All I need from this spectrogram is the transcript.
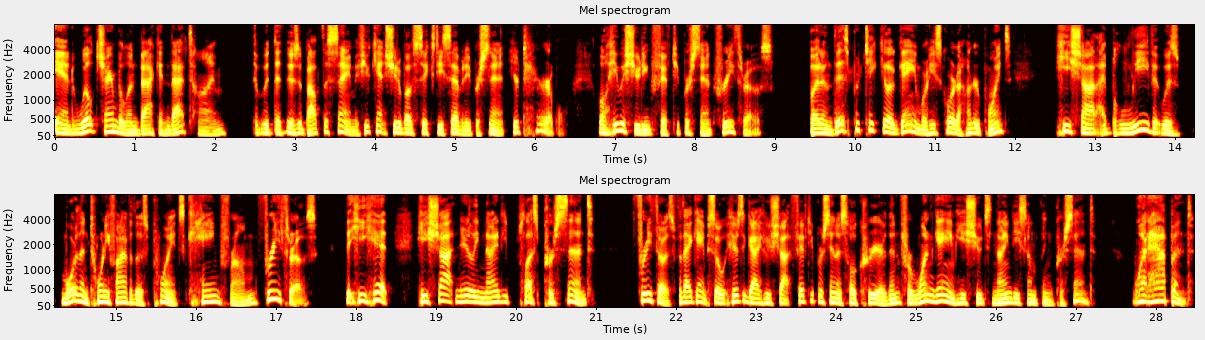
And Wilt Chamberlain, back in that time, it was about the same. If you can't shoot above 60, 70%, you're terrible. Well, he was shooting 50% free throws. But in this particular game where he scored 100 points, he shot, I believe it was more than 25 of those points came from free throws that he hit. He shot nearly 90 plus percent free throws for that game. So here's a guy who shot 50% his whole career. Then for one game, he shoots 90 something percent. What happened?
